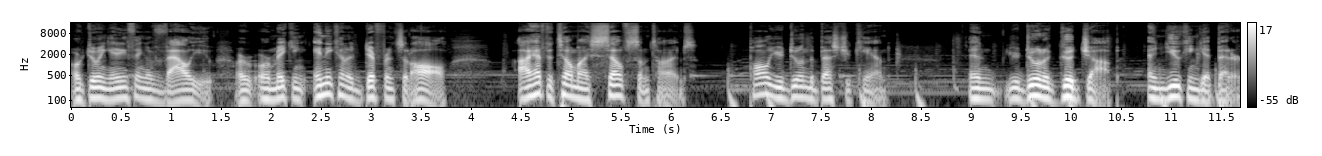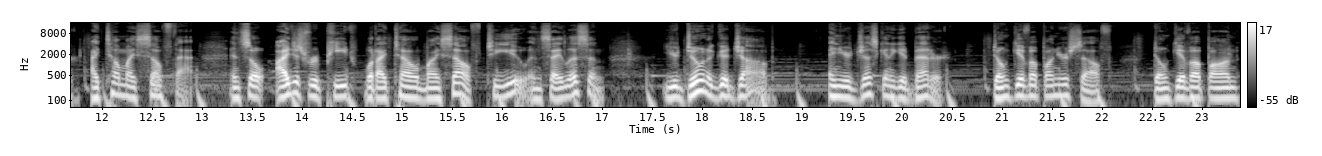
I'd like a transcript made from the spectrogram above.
or doing anything of value or, or making any kind of difference at all. I have to tell myself sometimes, Paul, you're doing the best you can. And you're doing a good job and you can get better. I tell myself that. And so I just repeat what I tell myself to you and say, listen, you're doing a good job and you're just going to get better. Don't give up on yourself. Don't give up on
